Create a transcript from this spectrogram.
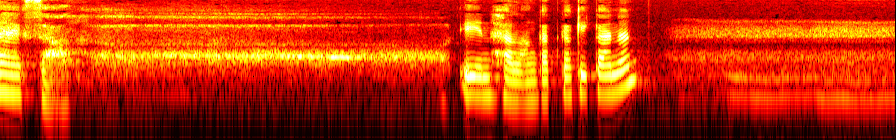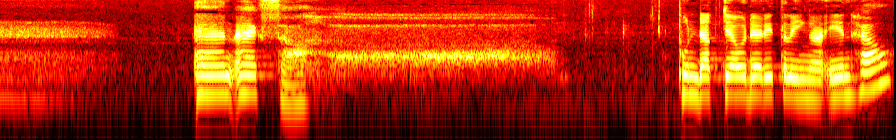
Exhale. Inhale, angkat kaki kanan. And exhale. Pundak jauh dari telinga. Inhale.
